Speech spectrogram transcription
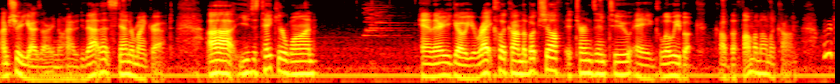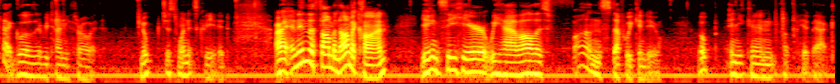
I'm sure you guys already know how to do that. That's standard Minecraft. Uh, you just take your wand and there you go. You right click on the bookshelf. It turns into a glowy book called the Thaumonomicon I wonder if that glows every time you throw it. Nope just when it's created. Alright and in the Thaumonomicon you can see here we have all this fun stuff we can do. Oh and you can oh, hit back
